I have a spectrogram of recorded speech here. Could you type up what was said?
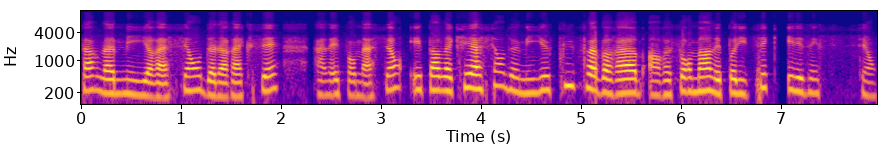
par l'amélioration de leur accès à l'information et par la création d'un milieu plus favorable en reformant les politiques et les institutions.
